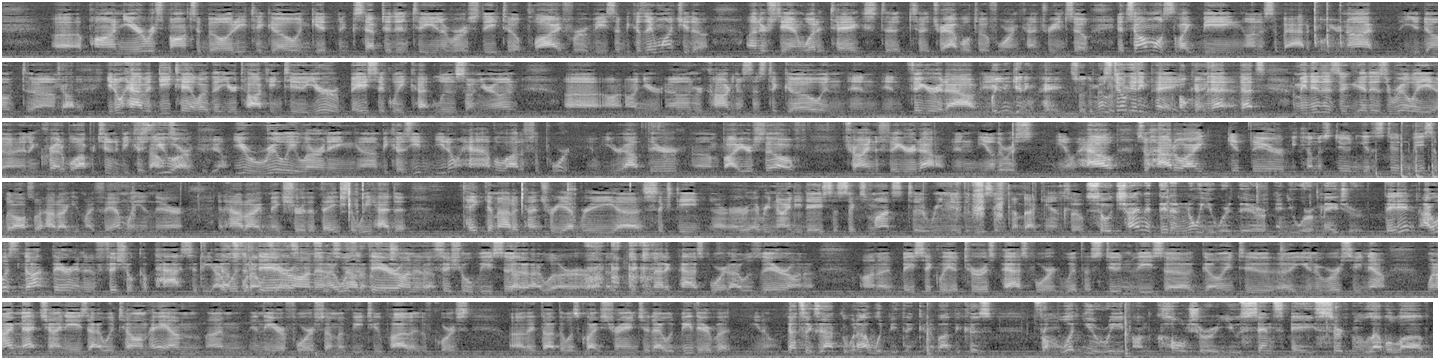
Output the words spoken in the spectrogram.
uh, upon your responsibility to go and get accepted into university to apply for a visa because they want you to understand what it takes to, to travel to a foreign country. And so it's almost like being on a sabbatical. You're not, you don't, um, you don't have a detailer that you're talking to. You're basically cut loose on your own, uh, on, on your own recognizance to go and, and, and figure it out. But you're getting paid. So the military Still getting paid. Okay. I mean, that, that's. I mean, it is. A, it is really uh, an incredible opportunity because Sounds you are. like it, yeah. You're really learning uh, because you you don't have a lot of support. You know, you're out there um, by yourself trying to figure it out. And you know, there was. You know how. So how do I get there, become a student, get a student visa, but also how do I get my family in there, and how do I make sure that they? So we had to take them out of country every uh, 60 or every 90 days to six months to renew the visa and come back in. So so China didn't know you were there and you were a major. they didn't. I was not there in an official capacity. I wasn't I was there asking, on. A, so I wasn't an there official on an capacity. official visa. I, wa- or on a diplomatic passport. I was there on a on a basically a tourist passport with a student visa going to a university. Now, when I met Chinese, I would tell them, "Hey, I'm I'm in the Air Force. I'm a B two pilot." Of course, uh, they thought that was quite strange that I would be there, but you know, That's exactly what I would be thinking about because from what you read on culture, you sense a certain level of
